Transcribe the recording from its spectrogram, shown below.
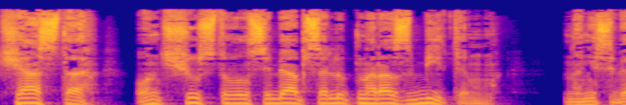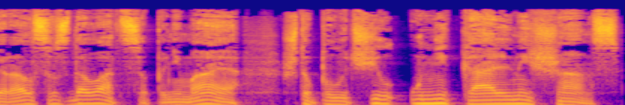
Часто он чувствовал себя абсолютно разбитым, но не собирался сдаваться, понимая, что получил уникальный шанс,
